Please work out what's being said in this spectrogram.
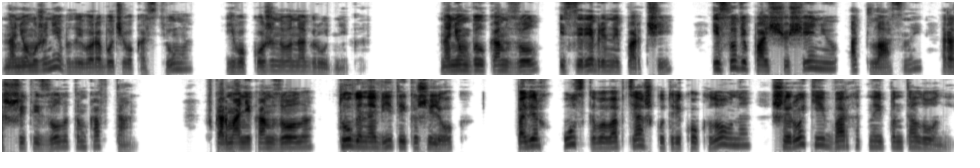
На нем уже не было его рабочего костюма, его кожаного нагрудника. На нем был камзол из серебряной парчи и, судя по ощущению, атласный, расшитый золотом кафтан. В кармане камзола туго набитый кошелек, поверх узкого в обтяжку трико клоуна широкие бархатные панталоны,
